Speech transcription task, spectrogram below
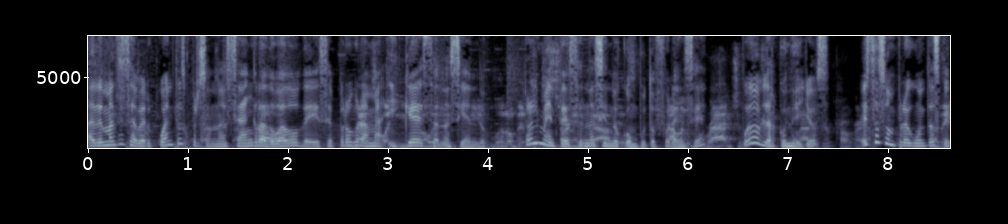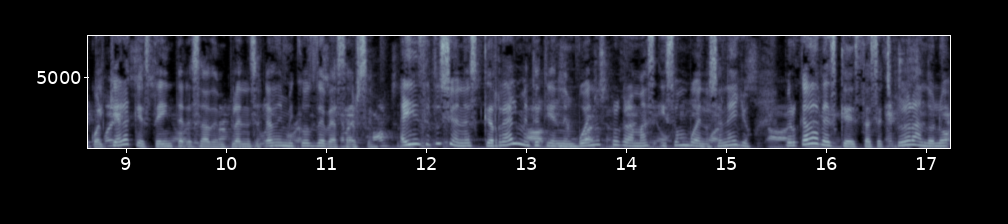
además de saber cuántas personas se han graduado de ese programa y qué están haciendo. ¿Realmente están haciendo cómputo forense? ¿Puedo hablar con ellos? Estas son preguntas que cualquiera que esté interesado en planes académicos debe hacerse. Hay instituciones que realmente tienen buenos programas y son buenos en ello, pero cada vez que estás explorándolo,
